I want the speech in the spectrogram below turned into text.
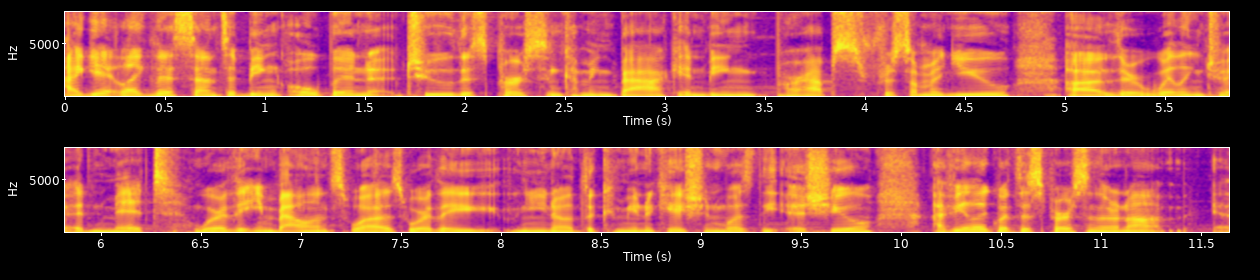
I get like this sense of being open to this person coming back and being perhaps for some of you, uh, they're willing to admit where the imbalance was, where they, you know, the communication was the issue. I feel like with this person, they're not uh,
